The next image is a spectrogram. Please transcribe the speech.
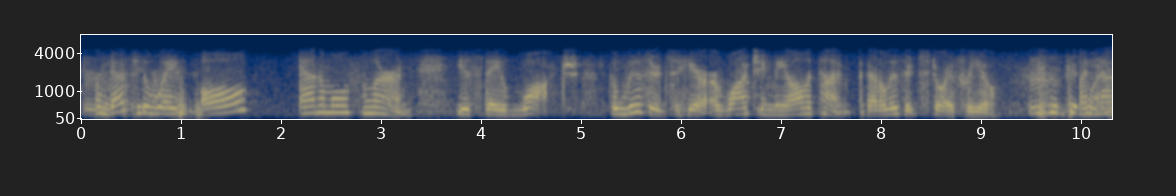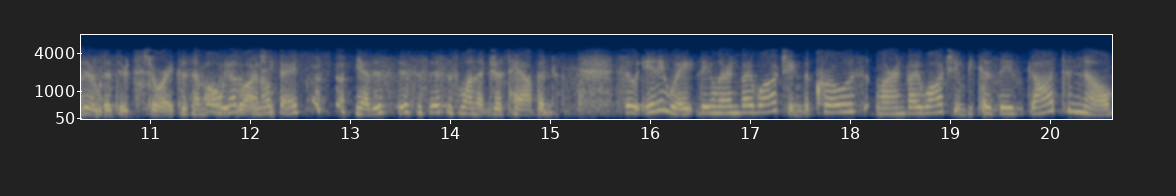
From That's the way all animals learn. Is they watch. The lizards here are watching me all the time. I got a lizard story for you. Good one. Another lizard story because I'm Oh, always another watching. one. Okay. Yeah, this this is this is one that just happened. So anyway, they learn by watching. The crows learn by watching because they've got to know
